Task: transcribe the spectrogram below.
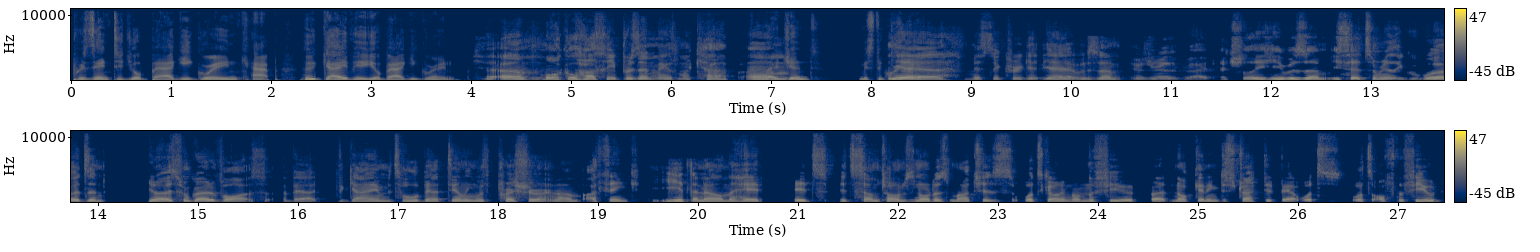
presented your baggy green cap. Who gave you your baggy green? Yeah, um, Michael Hussey presented me with my cap. Um, Legend, Mr. Cricket. Yeah, Mr. Cricket. Yeah, it was um, it was really great. Actually, he was um, he said some really good words and you know some great advice about the game. It's all about dealing with pressure, and um, I think you hit the nail on the head. It's it's sometimes not as much as what's going on the field, but not getting distracted about what's what's off the field,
